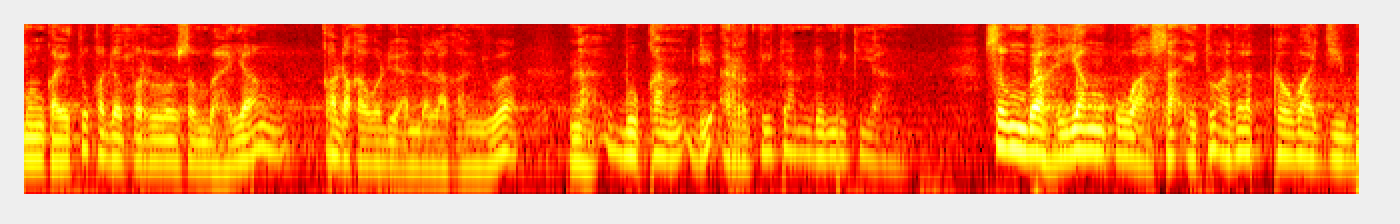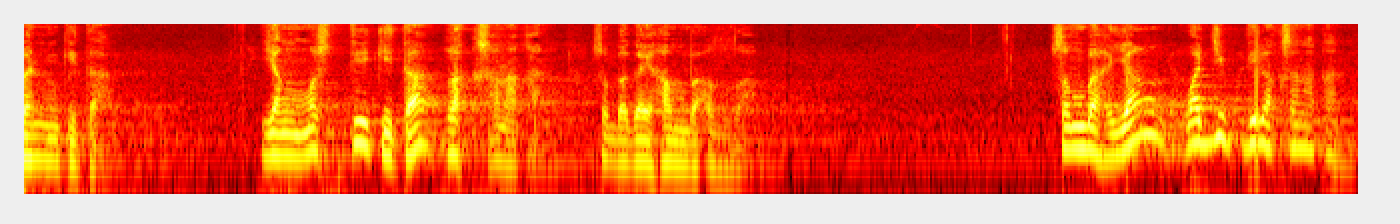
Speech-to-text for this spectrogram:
mun itu kada perlu sembahyang kada kawa diandalkan juga nah bukan diartikan demikian. Sembahyang puasa itu adalah kewajiban kita yang mesti kita laksanakan sebagai hamba Allah sembahyang wajib dilaksanakan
